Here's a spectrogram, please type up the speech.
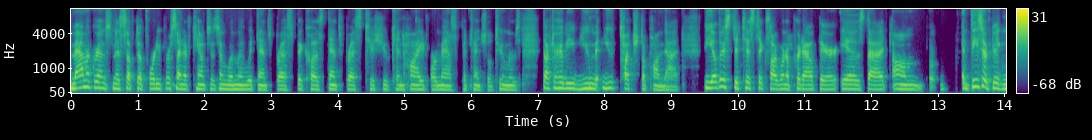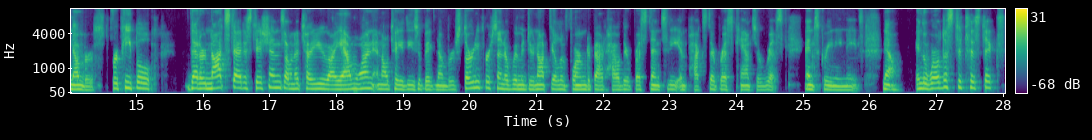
Mammograms miss up to 40% of cancers in women with dense breasts because dense breast tissue can hide or mask potential tumors. Dr. Habib, you, you touched upon that. The other statistics I want to put out there is that, um, and these are big numbers for people that are not statisticians, I want to tell you I am one, and I'll tell you these are big numbers. 30% of women do not feel informed about how their breast density impacts their breast cancer risk and screening needs. Now, in the world of statistics,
